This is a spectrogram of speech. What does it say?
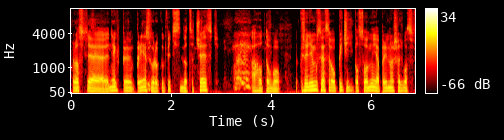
Proste nech pri- prinesú v roku 2026 a hotovo. Že nemusia sa opičiť po Sony a prinášať vlastne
